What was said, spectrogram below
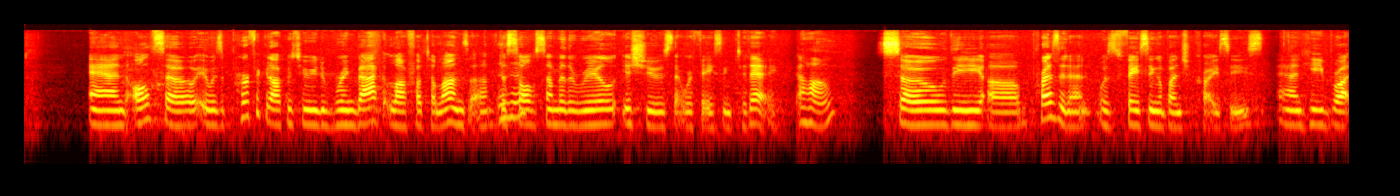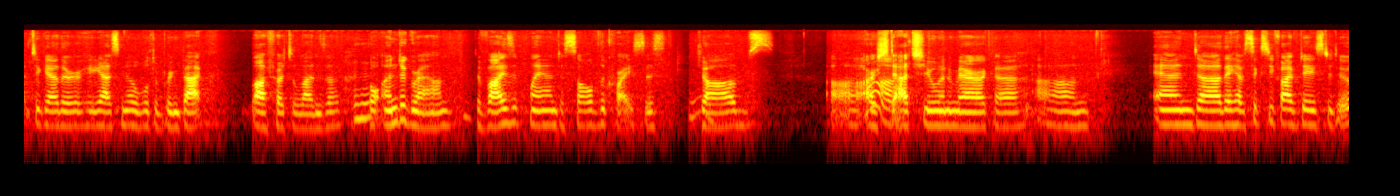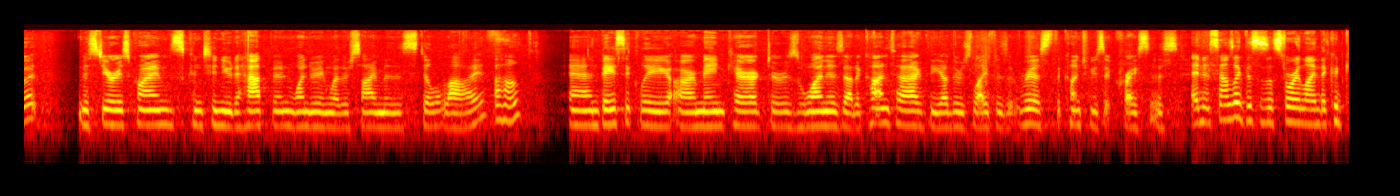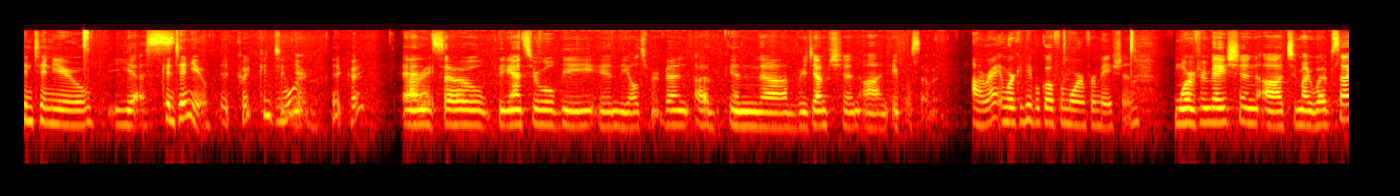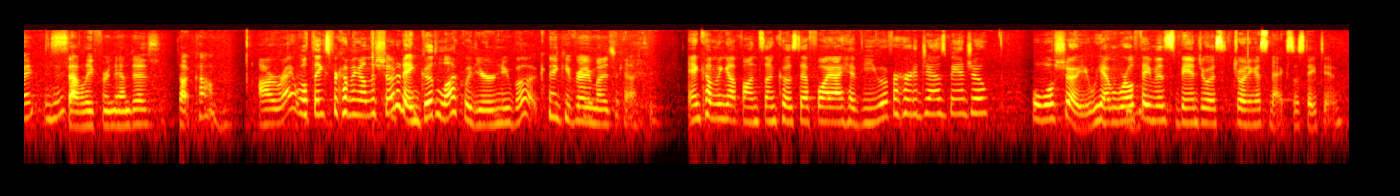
And also, it was a perfect opportunity to bring back La Fratellanza to solve some of the real issues that we're facing today. Uh huh. So the uh, president was facing a bunch of crises, and he brought together, he asked Noble to bring back La Fratellanza, go underground, devise a plan to solve the crisis, jobs, uh, our statue in America. Um, and uh, they have 65 days to do it. Mysterious crimes continue to happen, wondering whether Simon is still alive. Uh huh. And basically, our main characters one is out of contact, the other's life is at risk, the country's at crisis. And it sounds like this is a storyline that could continue. Yes. Continue. It could continue. More. It could. And right. so the answer will be in the ultimate ven- uh, in uh, redemption on April 7th. All right. And where can people go for more information? More information uh, to my website, Mm-hmm. sallyfernandez.com. All right. Well, thanks for coming on the show today, and good luck with your new book. Thank you very much, Cassie. And coming up on Suncoast FYI, have you ever heard a jazz banjo? Well, we'll show you. We have a world famous banjoist joining us next, so stay tuned.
